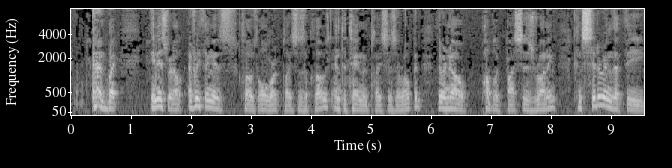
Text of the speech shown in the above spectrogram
but in Israel, everything is closed. All workplaces are closed. Entertainment places are open. There are no public buses running. Considering that the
